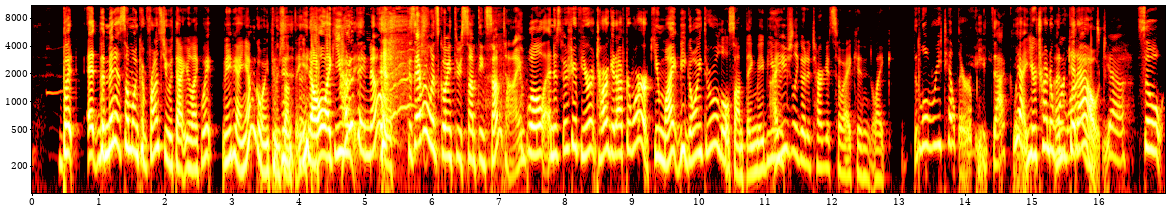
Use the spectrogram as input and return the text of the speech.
but at the minute someone confronts you with that, you're like, wait, maybe I am going through something. You know, like you How would did they know? Because everyone's going through something sometime. Well, and especially if you're at Target after work, you might be going through a little something. Maybe you, I usually go to Target so I can like a little retail therapy. exactly. Yeah, you're trying to work it out. Yeah. So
